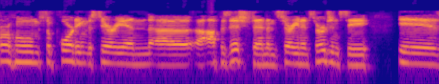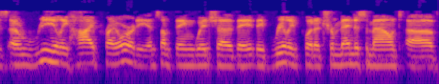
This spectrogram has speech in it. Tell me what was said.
for whom supporting the Syrian uh, opposition and Syrian insurgency is a really high priority and something which uh, they they've really put a tremendous amount of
